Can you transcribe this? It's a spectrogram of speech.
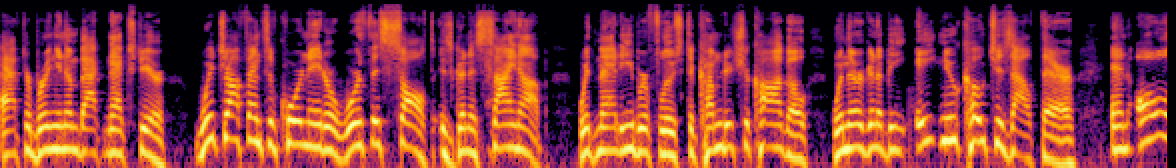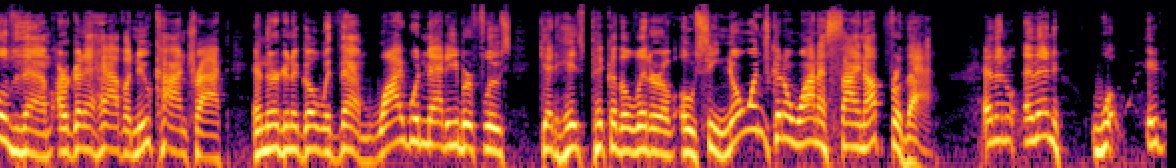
after bringing him back next year, which offensive coordinator worth his salt is going to sign up with Matt Eberflus to come to Chicago when there are going to be eight new coaches out there and all of them are going to have a new contract and they're going to go with them. Why would Matt Eberflus get his pick of the litter of OC? No one's going to want to sign up for that. And then, and then what? If,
